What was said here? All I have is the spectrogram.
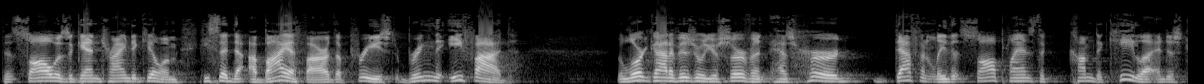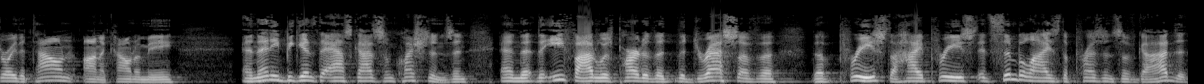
that Saul was again trying to kill him, he said to Abiathar, the priest, bring the ephod. The Lord God of Israel, your servant, has heard definitely that Saul plans to come to Keilah and destroy the town on account of me. And then he begins to ask God some questions. And, and the, the ephod was part of the, the dress of the, the priest, the high priest. It symbolized the presence of God. It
